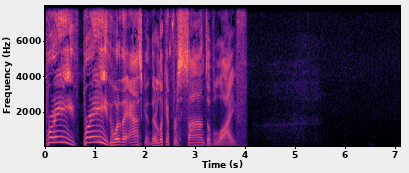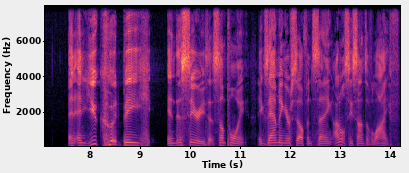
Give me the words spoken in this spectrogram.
breathe, breathe!" What are they asking? They're looking for signs of life. And and you could be in this series at some point examining yourself and saying, I don't see signs of life.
